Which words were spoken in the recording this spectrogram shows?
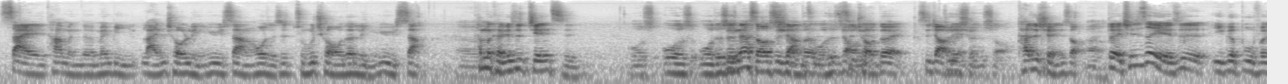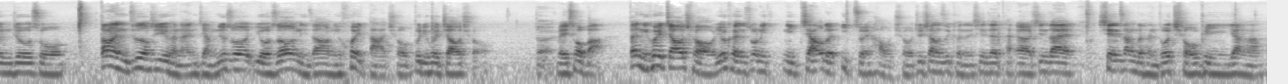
在他们的 maybe 篮球领域上，或者是足球的领域上，他们可能就是兼职。我是我是我的是你那时候是这样子，我是球队是教练，选手，他是选手，嗯，对，其实这也是一个部分，就是说，当然你这东西也很难讲，就是说有时候你知道你会打球不一定会教球，对，没错吧？但你会教球，有可能说你你教了一嘴好球，就像是可能现在台呃现在线上的很多球评一样啊，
